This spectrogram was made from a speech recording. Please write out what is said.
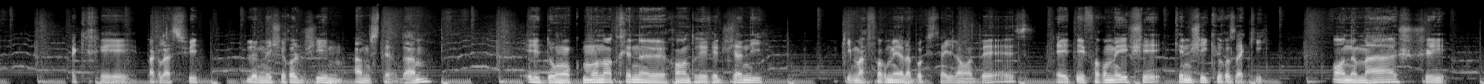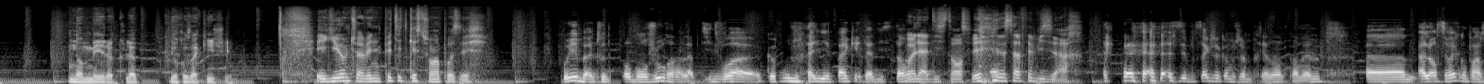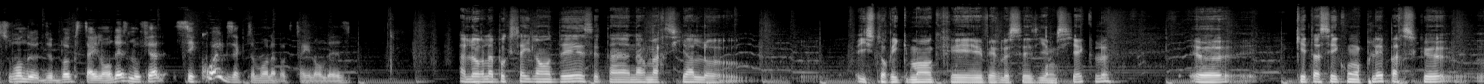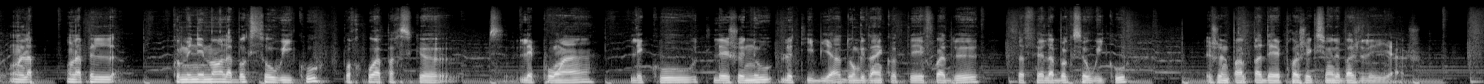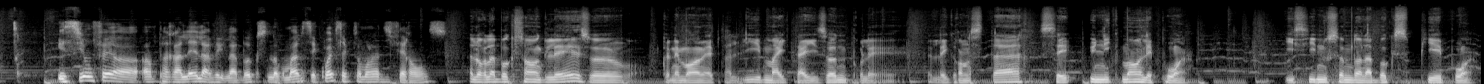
a créé par la suite le Mijiro Gym Amsterdam. Et donc mon entraîneur André Reggiani, qui m'a formé à la boxe thaïlandaise, a été formé chez Kenji Kurosaki. En hommage, j'ai nommé le club Kurosaki Gym. Et Guillaume, tu avais une petite question à poser. Oui, bah tout d'abord, bonjour, hein, la petite voix euh, que vous ne voyez pas qui est à distance. Voilà, à distance, mais ça fait bizarre. c'est pour ça que je, comme je me présente quand même. Euh, alors c'est vrai qu'on parle souvent de, de boxe thaïlandaise, mais au final, c'est quoi exactement la boxe thaïlandaise? Alors la boxe thaïlandaise est un art martial euh, historiquement créé vers le XVIe siècle, euh, qui est assez complet parce que on l'a- on l'appelle communément la boxe Sowiku. Pourquoi? Parce que les poings, les coudes, les genoux, le tibia, donc d'un côté fois deux, ça fait la boxe Sowiku. Et je ne parle pas des projections et des balayages. Et si on fait un, un parallèle avec la boxe normale, c'est quoi exactement la différence? Alors la boxe anglaise, euh, on connaît Mohamed Ali, Mike Tyson pour les, les grandes stars, c'est uniquement les points. Ici, nous sommes dans la boxe pied-point.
